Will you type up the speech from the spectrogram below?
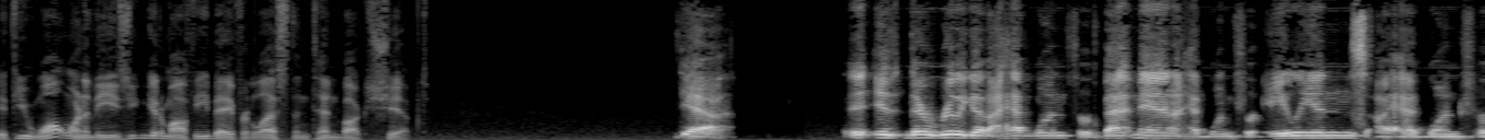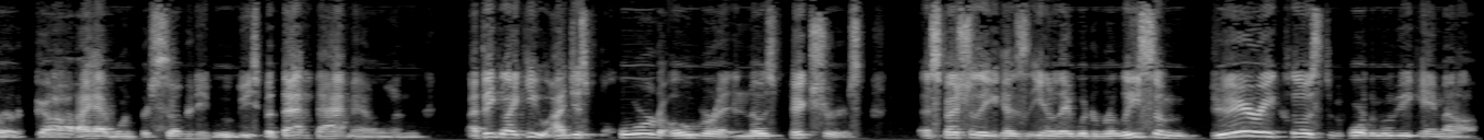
if you want one of these, you can get them off eBay for less than ten bucks shipped. Yeah, it, it, they're really good. I had one for Batman. I had one for Aliens. I had one for God. I had one for so many movies. But that Batman one, I think, like you, I just pored over it in those pictures especially because you know they would release them very close to before the movie came out.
